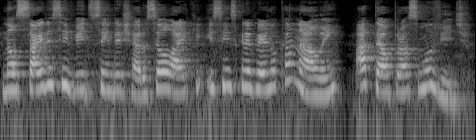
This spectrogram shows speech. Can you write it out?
não sai desse vídeo sem deixar o seu like e se inscrever no canal, hein? Até o próximo vídeo!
